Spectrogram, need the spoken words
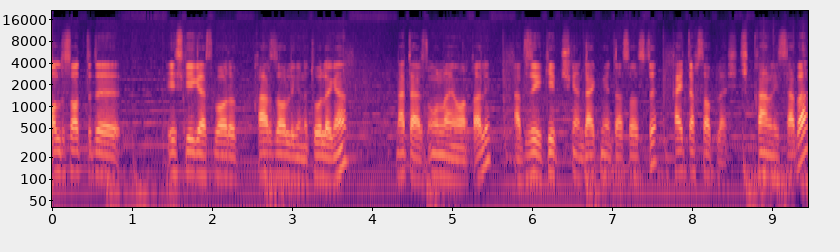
Oldi sotdida eski egasi borib qarzdorligini to'lagan notarius onlayn orqali bizga kelib tushgan dokument asosida qayta hisoblash chiqqanlik sabab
